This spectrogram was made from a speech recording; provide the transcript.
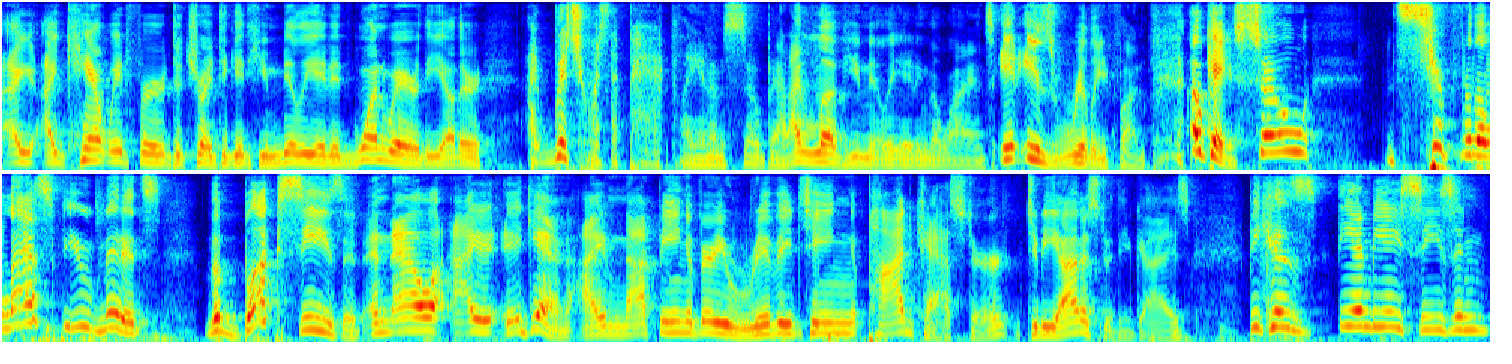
I I can't wait for Detroit to get humiliated one way or the other. I wish it was the pack playing them so bad. I love humiliating the Lions. It is really fun. Okay, so for the last few minutes, the Buck season, and now I again, I'm not being a very riveting podcaster, to be honest with you guys, because the NBA season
